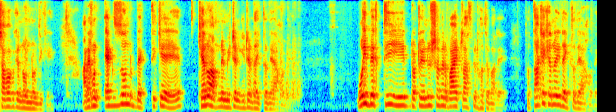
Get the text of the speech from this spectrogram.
চাপাবে কেন অন্যদিকে আর এখন একজন ব্যক্তিকে কেন আপনি মিট অ্যান্ড গিটের দায়িত্ব দেওয়া হবে? ওই ব্যক্তি ডক্টর ইউনুস সাহেবের বাই ক্লাসমেট হতে পারে, তো তাকে কেন এই দায়িত্ব দেওয়া হবে?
